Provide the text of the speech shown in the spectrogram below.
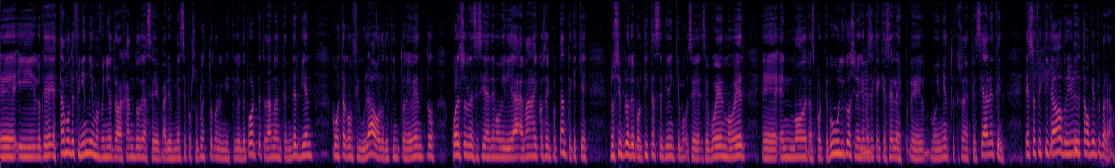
Eh, y lo que estamos definiendo y hemos venido trabajando de hace varios meses, por supuesto, con el Ministerio del Deporte, tratando de entender bien cómo está configurado los distintos eventos, cuáles son las necesidades de movilidad. Además, hay cosas importantes, que es que no siempre los deportistas se, tienen que, se, pueden mover eh, en modo de transporte público, sino que a veces que hay que hacerles eh, movimientos que son especiales, en fin es sofisticado, pero yo creo que estamos bien preparados.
